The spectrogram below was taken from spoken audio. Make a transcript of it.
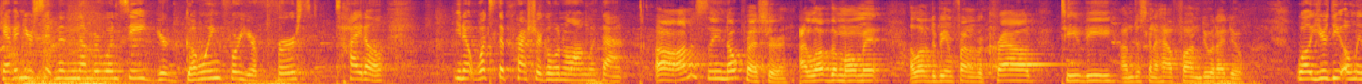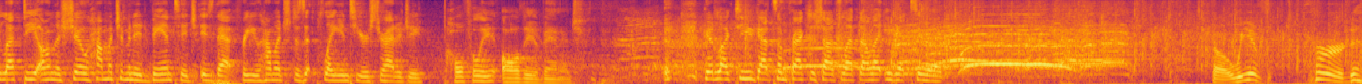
Kevin, you're sitting in the number one seed. You're going for your first title. You know, what's the pressure going along with that? Uh, honestly, no pressure. I love the moment. I love to be in front of a crowd, TV. I'm just going to have fun, do what I do. Well, you're the only lefty on the show. How much of an advantage is that for you? How much does it play into your strategy? Hopefully, all the advantage. Good luck to you. Got some practice shots left. I'll let you get to it. Oh, we have heard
